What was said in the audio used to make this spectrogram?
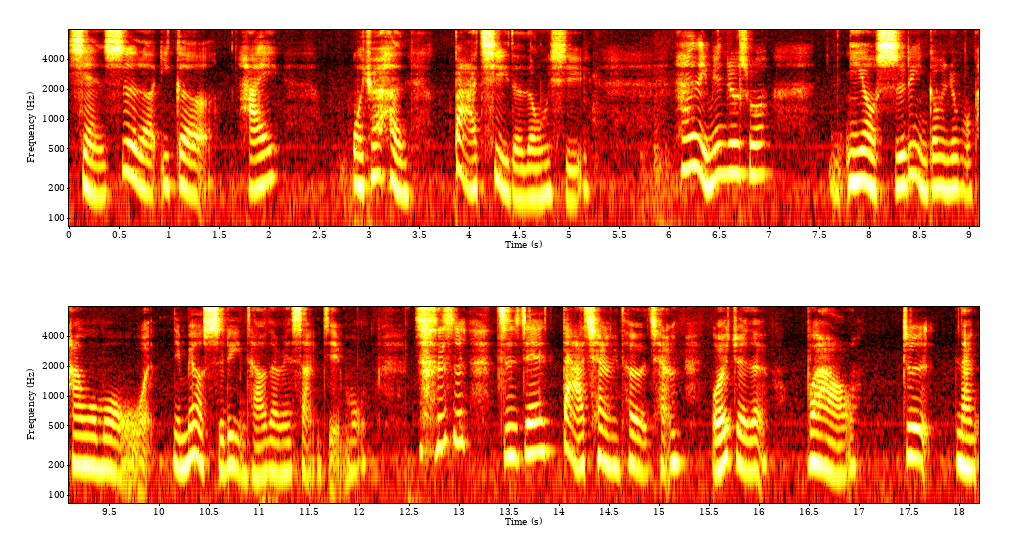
显示了一个还我觉得很霸气的东西。它里面就说，你有实力，你根本就不怕默默无闻；你没有实力，你才要在那边上节目。就是直接大呛特呛，我就觉得哇哦，就是难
